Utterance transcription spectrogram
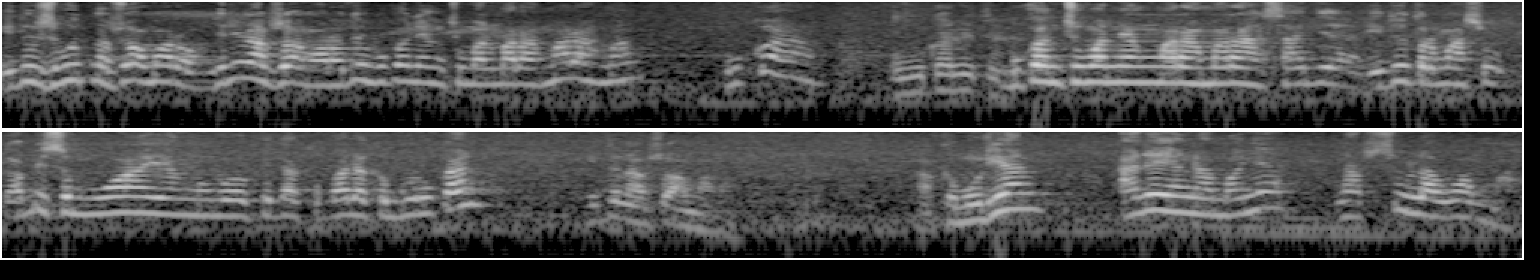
itu disebut nafsu amaroh. Jadi nafsu amaroh itu bukan yang cuma marah-marah, Mang. Bukan. Oh, bukan itu. Bukan cuma yang marah-marah saja, itu termasuk. Tapi semua yang membawa kita kepada keburukan, itu nafsu amarah. Nah, kemudian ada yang namanya nafsu lawamah.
